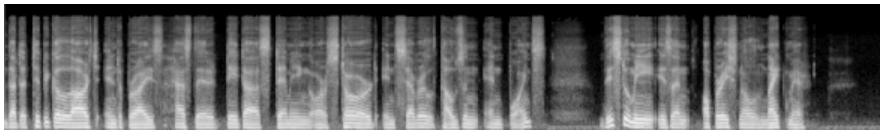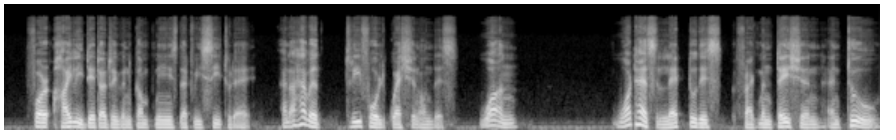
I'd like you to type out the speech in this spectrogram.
that a typical large enterprise has their data stemming or stored in several thousand endpoints this to me is an operational nightmare for highly data-driven companies that we see today. And I have a threefold question on this. One, what has led to this fragmentation? And two,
